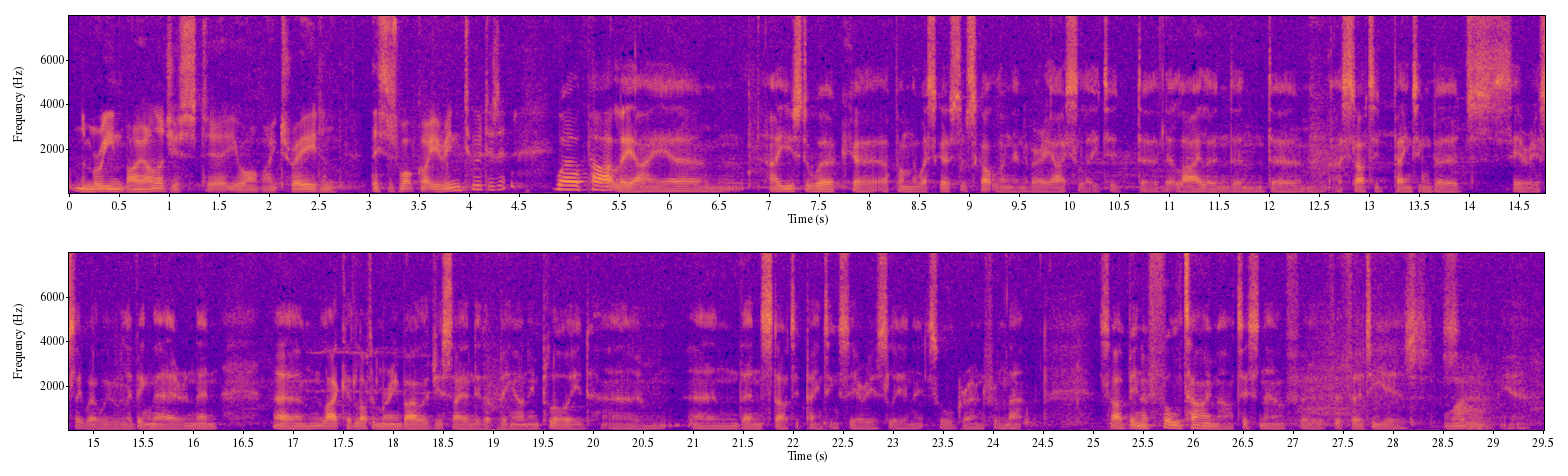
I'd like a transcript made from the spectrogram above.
the marine biologist uh, you are by trade, and this is what got you into it, is it? Well, partly. I um, I used to work uh, up on the west coast of Scotland in a very isolated uh, little island, and um, I started painting birds seriously while we were living there. And then, um, like a lot of marine biologists, I ended up being unemployed, um, and then started painting seriously, and it's all grown from that. So I've been a full-time artist now for, for 30 years. Wow. So, yeah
